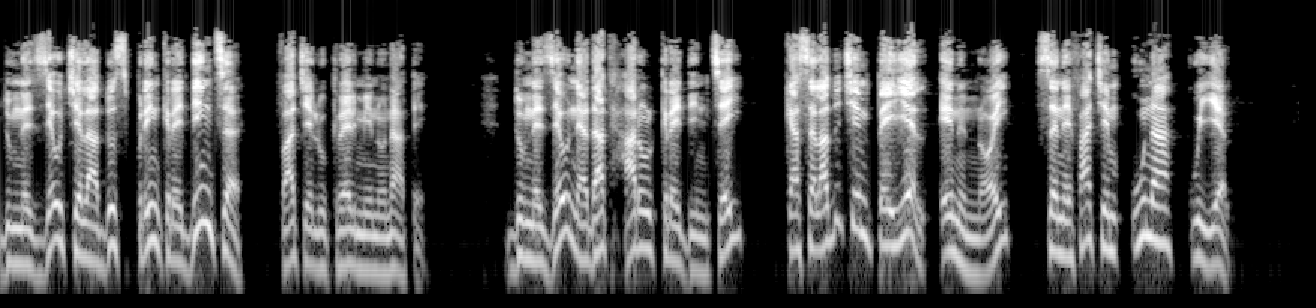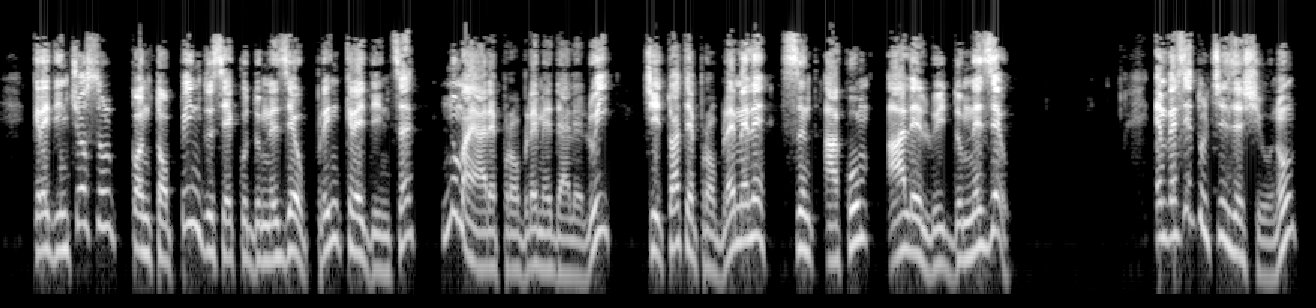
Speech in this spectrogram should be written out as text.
Dumnezeu ce l-a dus prin credință face lucrări minunate. Dumnezeu ne-a dat harul credinței ca să-L aducem pe El în noi, să ne facem una cu El. Credinciosul, contopindu-se cu Dumnezeu prin credință, nu mai are probleme de ale lui, ci toate problemele sunt acum ale lui Dumnezeu. În versetul 51,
